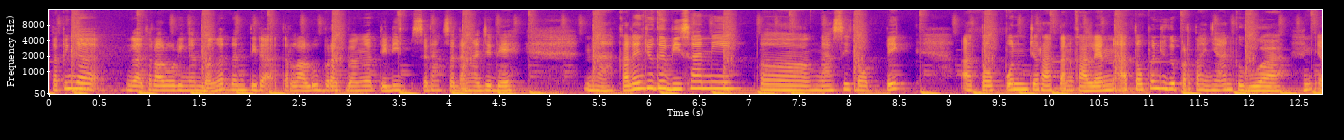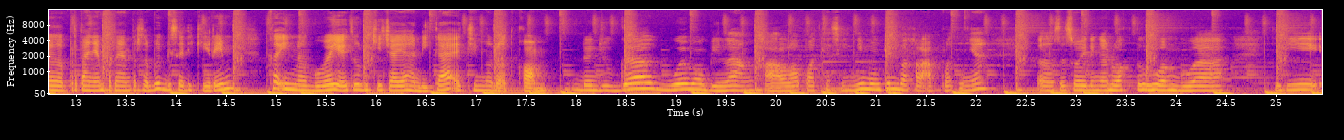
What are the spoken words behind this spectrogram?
tapi nggak nggak terlalu ringan banget dan tidak terlalu berat banget. Jadi sedang-sedang aja deh. Nah, kalian juga bisa nih uh, ngasih topik ataupun curhatan kalian ataupun juga pertanyaan ke gue. E, pertanyaan-pertanyaan tersebut bisa dikirim ke email gue yaitu lukicayahandika@gmail.com. Dan juga gue mau bilang kalau podcast ini mungkin bakal uploadnya e, sesuai dengan waktu luang gue. Jadi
